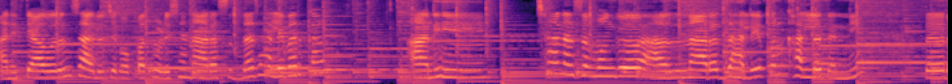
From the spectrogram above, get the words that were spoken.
आणि त्यावरून सायलूचे पप्पा थोडेसे नाराजसुद्धा झाले बरं का. आणि छान असं मग नाराज झाले पण खाल्लं त्यांनी. तर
